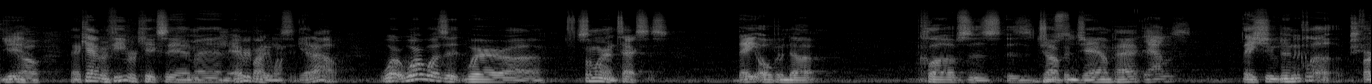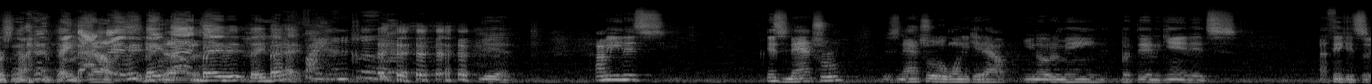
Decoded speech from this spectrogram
You Yeah. know, that cabin fever kicks in, man. Everybody wants to get out. Where, where was it where, uh, somewhere in Texas, they opened up, clubs is, is jumping jam packed. Dallas. They shooting in the club. First night. they back, Dallas. baby. They back, baby. They back. fighting in the club. yeah. I mean, it's it's natural. It's natural to want to get out. You know what I mean? But then again, it's. I think it's a.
